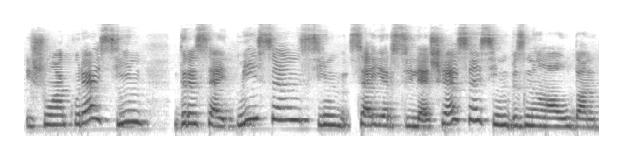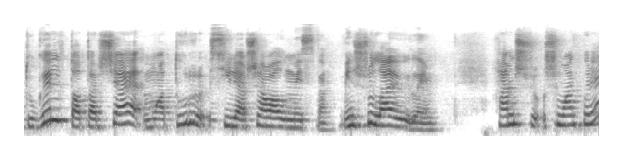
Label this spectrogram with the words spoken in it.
И шуңа күрә син дөрес әйтмисең, син сәер сөйләшәсең, син безнең авылдан түгел, татарча матур сөйләшә алмыйсың. Мин шулай уйлыйм. Һәм шу- шуңа күрә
